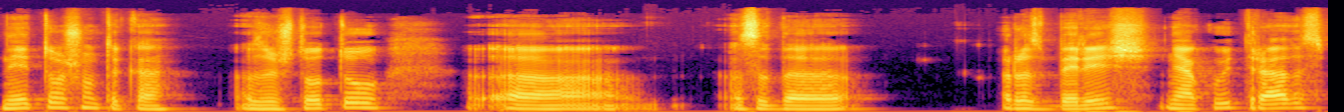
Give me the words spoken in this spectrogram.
не е точно така. Защото а, за да разбереш някой, трябва да си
